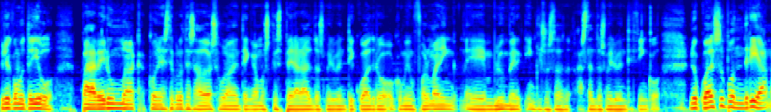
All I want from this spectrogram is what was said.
Pero como te digo, para ver un Mac con este procesador seguramente tengamos que esperar al 2024 o como informan en Bloomberg incluso hasta, el 2025. Lo cual supondría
